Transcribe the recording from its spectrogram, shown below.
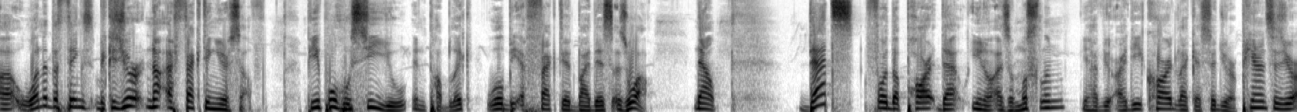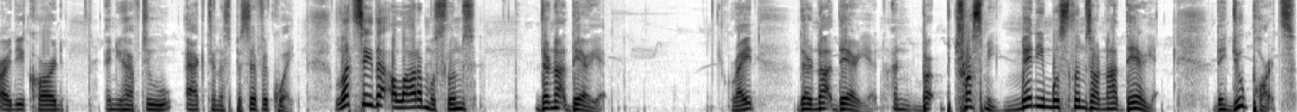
uh, one of the things because you're not affecting yourself. People who see you in public will be affected by this as well. Now, that's for the part that you know as a muslim you have your id card. Like i said your appearance is your id card and you have to act in a specific way. Let's say that a lot of muslims they're not there yet right? They're not there yet. And but trust me many muslims are not there yet. They do parts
